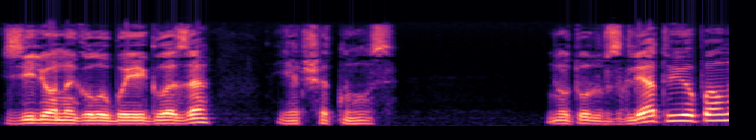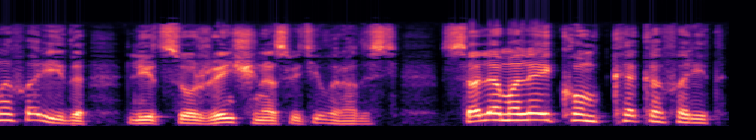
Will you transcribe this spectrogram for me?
зелено-голубые глаза и отшатнулась. Но тут взгляд ее упал на Фарида, лицо женщины осветило радость. «Салям алейкум, кека Фарид!»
